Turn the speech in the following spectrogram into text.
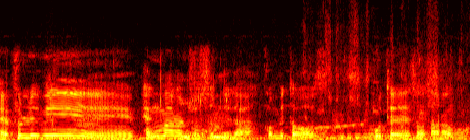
애플님이 100만원 줬습니다. 컴퓨터 보태해서 사라고.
